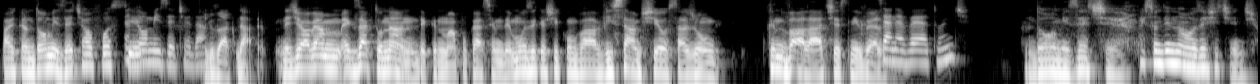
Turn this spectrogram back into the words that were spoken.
parcă în 2010 au fost În ei? 2010, da. Exact. Da. Deci eu aveam exact un an de când mă apucasem de muzică și cumva visam și eu să ajung cândva la acest nivel. Câți ani aveai atunci? În 2010, păi sunt din 95.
